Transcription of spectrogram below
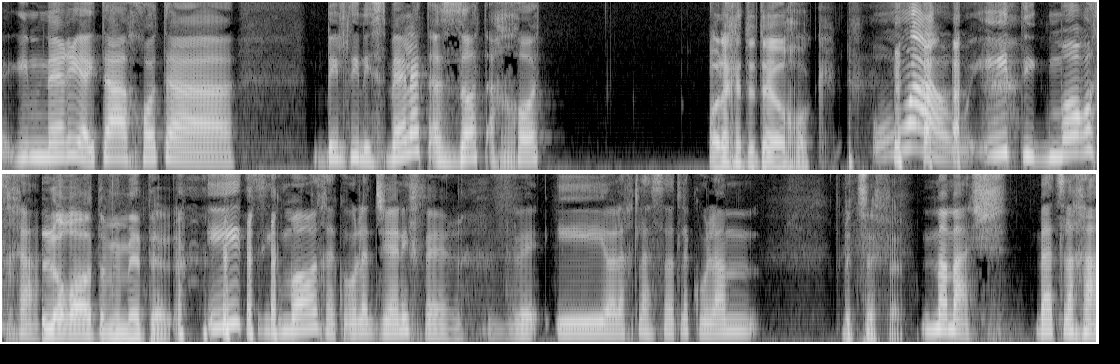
אם נרי הייתה האחות הבלתי נסבלת, אז זאת אחות... הולכת יותר רחוק. וואו, היא תגמור אותך. לא רואה אותה ממטר. היא תגמור אותך, קוראים לה ג'ניפר, והיא הולכת לעשות לכולם בית ספר. ממש, בהצלחה.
